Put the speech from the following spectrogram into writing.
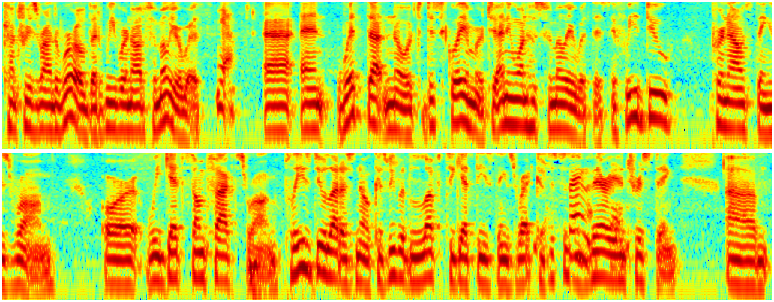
countries around the world that we were not familiar with. Yeah. Uh, and with that note, disclaimer to anyone who's familiar with this if we do pronounce things wrong or we get some facts wrong, please do let us know because we would love to get these things right because Yes, this is very very interesting. Um,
